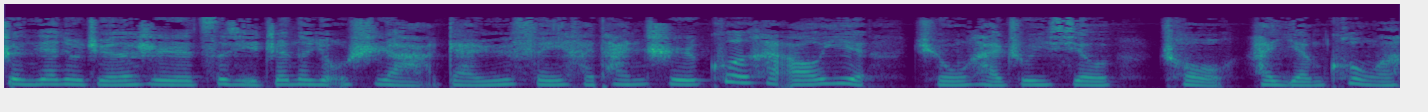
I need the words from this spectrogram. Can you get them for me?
瞬间就觉得是自己真的勇士啊！敢于肥还贪吃，困还熬夜，穷还追星，丑还颜控啊！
